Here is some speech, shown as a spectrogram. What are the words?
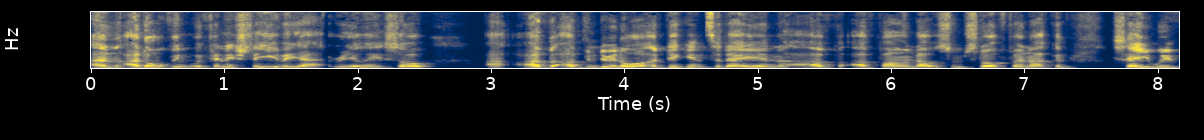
and I don't think we're finished either yet, really. So I, have I've been doing a lot of digging today, and I've I've found out some stuff, and I can say with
